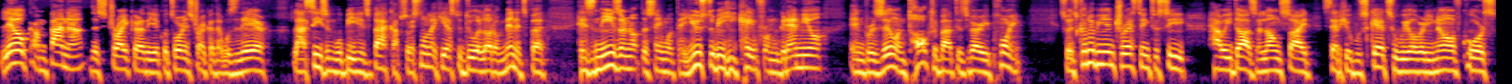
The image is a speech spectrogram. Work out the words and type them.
Leo Campana, the striker, the Ecuadorian striker that was there last season will be his backup. So it's not like he has to do a lot of minutes, but his knees are not the same what they used to be. He came from Gremio in Brazil and talked about this very point. So it's going to be interesting to see how he does alongside Sergio Busquets, who we already know, of course,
